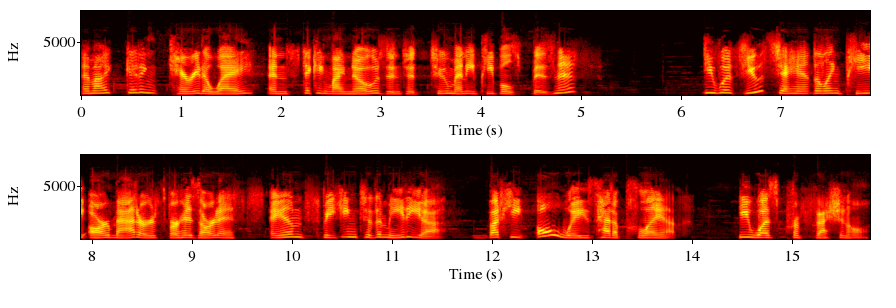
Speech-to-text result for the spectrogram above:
Am I getting carried away and sticking my nose into too many people's business? He was used to handling PR matters for his artists and speaking to the media, but he always had a plan. He was professional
